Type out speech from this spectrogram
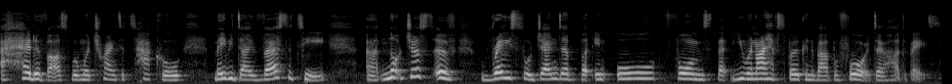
ahead of us when we're trying to tackle maybe diversity, uh, not just of race or gender, but in all forms that you and I have spoken about before at Doha Debates?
